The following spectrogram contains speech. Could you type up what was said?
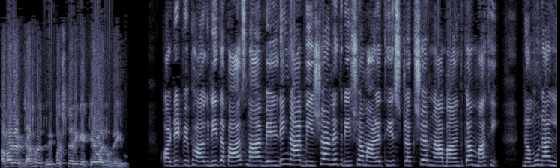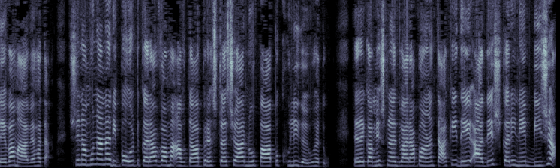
અમારું જાગૃત વિપક્ષ તરીકે કહેવાનું રહ્યું. ઓડિટ વિભાગની તપાસમાં બિલ્ડિંગના બીજા અને ત્રીજા માળેથી સ્ટ્રક્ચરના બાંધકામમાંથી નમૂના લેવામાં આવ્યા હતા. જે નમૂનાના રિપોર્ટ કરાવવામાં આવતા ભ્રષ્ટાચારનું પાપ ખુલી ગયું હતું. ત્યારે કમિશનર દ્વારા પણ તાકીદે આદેશ કરીને બીજા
